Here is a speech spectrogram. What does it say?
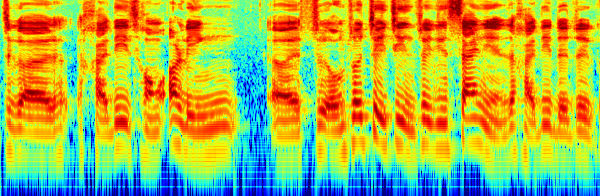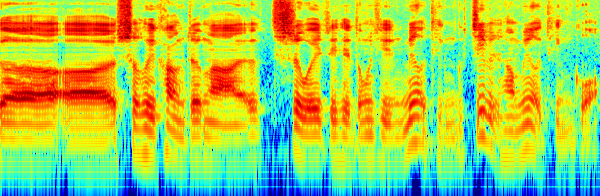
这个海地从二零呃，我们说最近最近三年，这海地的这个呃社会抗争啊、示威这些东西没有停，基本上没有停过。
